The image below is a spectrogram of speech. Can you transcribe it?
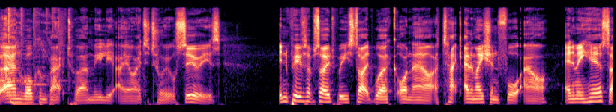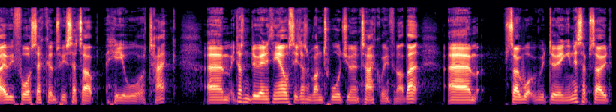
and welcome back to our Melee AI tutorial series. In the previous episode we started work on our attack animation for our enemy here, so every 4 seconds we set up heal or attack. Um, it doesn't do anything else, it doesn't run towards you and attack or anything like that. Um, so what we're doing in this episode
